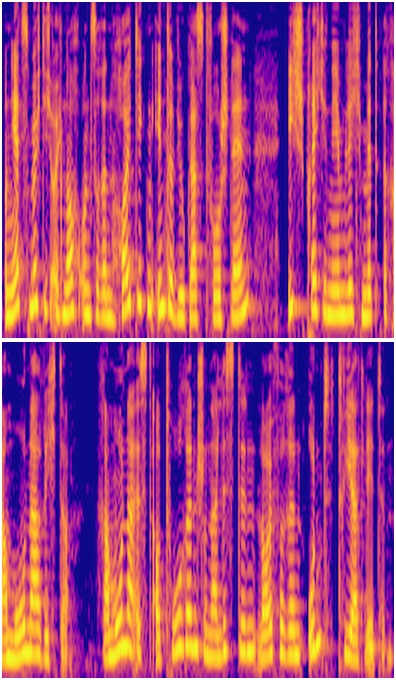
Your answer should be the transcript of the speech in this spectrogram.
Und jetzt möchte ich euch noch unseren heutigen Interviewgast vorstellen. Ich spreche nämlich mit Ramona Richter. Ramona ist Autorin, Journalistin, Läuferin und Triathletin.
